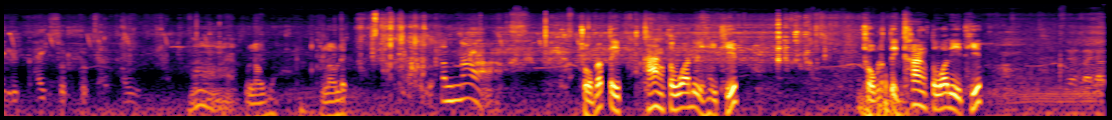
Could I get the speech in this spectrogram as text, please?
ให้ให้ลึกให้สุดๆอะให้อ่าเราเราเล็กอันน่าโฉบแล้วติดข้างตัวดิไอ้ทิศโฉบแล้วติดข้างตัวดิทิศเดินไปก็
